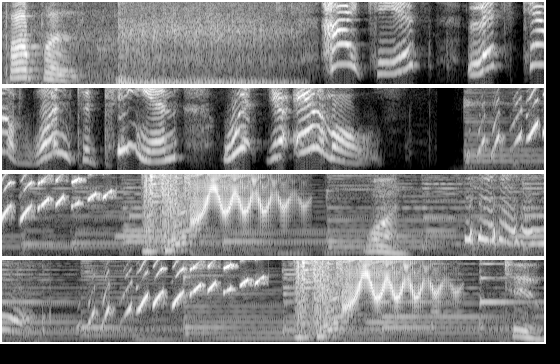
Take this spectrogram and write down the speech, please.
Purple. Hi, kids. Let's count 1 to 10 with your animals. 1 2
